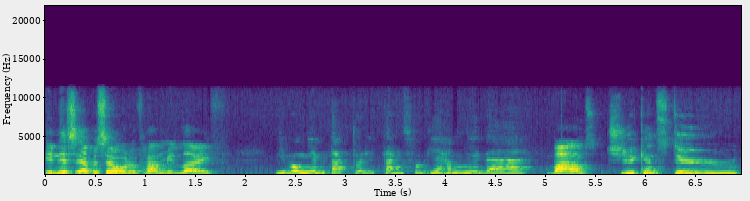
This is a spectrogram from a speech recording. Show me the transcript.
In this episode of Hanmi Life, 이봉님 닭도리탕 소개합니다. Mom's Chicken Stew.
